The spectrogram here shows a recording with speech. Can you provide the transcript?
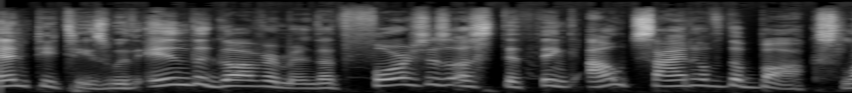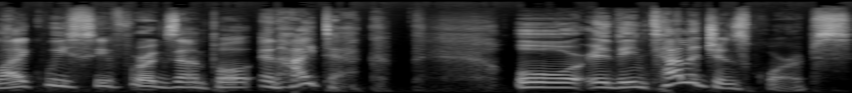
entities within the government that forces us to think outside of the box, like we see, for example, in high tech or in the intelligence corps.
